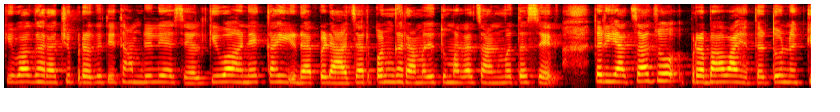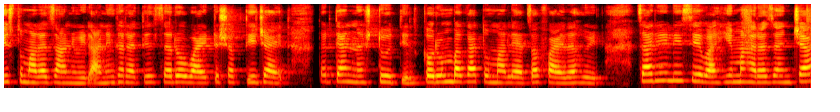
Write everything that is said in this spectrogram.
किंवा घराची प्रगती थांबलेली असेल किंवा अनेक काही इडापिडा आजार पण घरामध्ये तुम्हाला जाणवत असेल तर याचा जो प्रभाव आहे तर तो नक्कीच तुम्हाला जाणवेल. आणि घरातील सर्व वाईट शक्ती ज्या आहेत तर त्या नष्ट होतील. करून बघा तुम्हाला याचा फायदा होईल. झालेली सेवा ही महाराजांच्या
